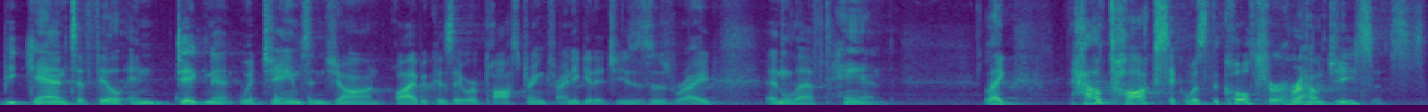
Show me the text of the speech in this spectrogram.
began to feel indignant with James and John. Why? Because they were posturing, trying to get at Jesus' right and left hand. Like, how toxic was the culture around Jesus?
